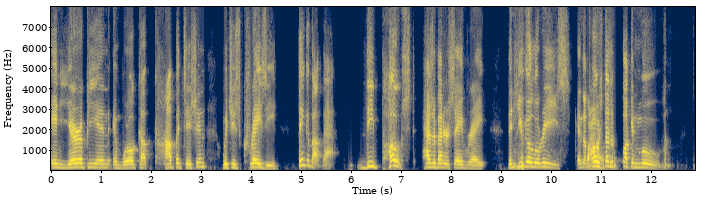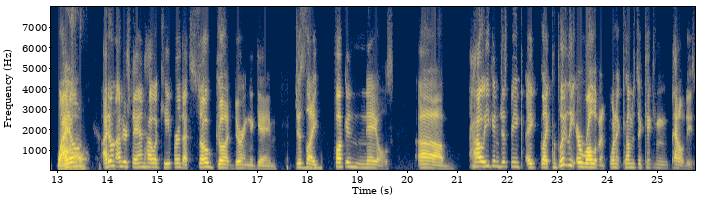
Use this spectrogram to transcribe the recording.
in European and World Cup competition, which is crazy. Think about that. The post has a better save rate than Hugo Lloris, and the Wow. post doesn't fucking move. wow. I don't- I don't understand how a keeper that's so good during a game just like fucking nails. Um, how he can just be a, like completely irrelevant when it comes to kicking penalties.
